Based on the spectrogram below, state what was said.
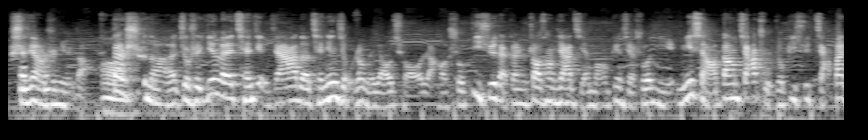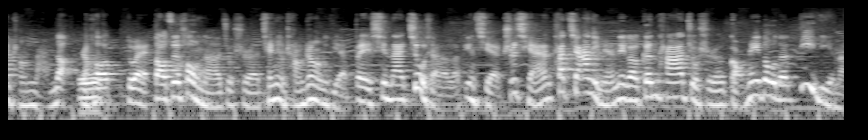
实际上是女的，哦但是呢，就是因为前景家的前景久政的要求，然后说必须得跟赵仓家结盟，并且说你你想要当家主就必须假扮成男的，然后对，到最后呢，就是前景长政也被信奈救下来了，并且之前他家里面那个跟他就是搞内斗的弟弟呢，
